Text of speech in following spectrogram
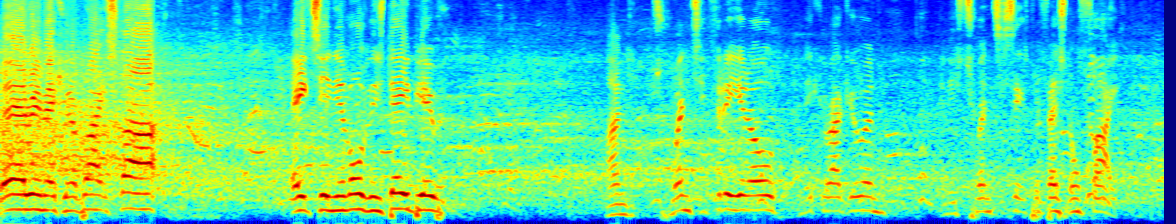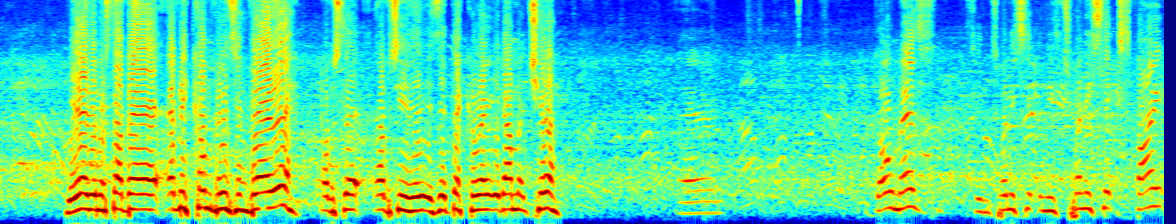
Varey making a bright start. 18 year old in his debut. And 23 year old Nicaraguan in his 26th professional fight. Yeah, they must have uh, every confidence in Varey. Obviously, obviously he's a decorated amateur. Um, Gomez is in, 26, in his 26th fight.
